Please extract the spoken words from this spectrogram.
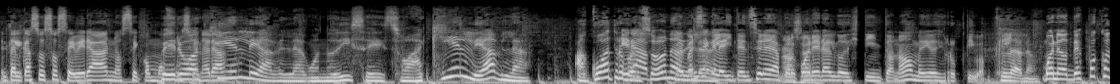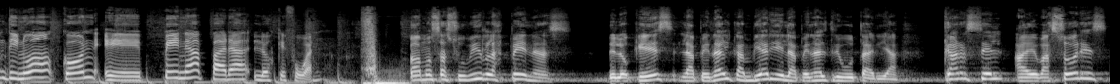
En tal caso eso se verá, no sé cómo Pero funcionará. ¿a quién le habla cuando dice eso? ¿A quién le habla? ¿A cuatro Era- personas? me parece que la intención era No proponer sé. algo distinto, ¿no? Medio disruptivo. Claro. Bueno, después continuó con eh, pena para los que fugan. Vamos a subir las penas de lo que es la penal cambiaria y la penal tributaria. Cárcel a evasores,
